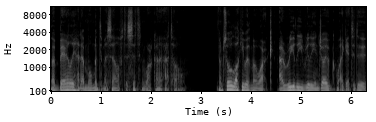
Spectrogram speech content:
I've barely had a moment to myself to sit and work on it at all. I'm so lucky with my work. I really, really enjoy what I get to do,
